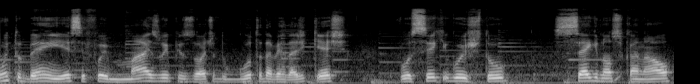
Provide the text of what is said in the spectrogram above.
Muito bem, esse foi mais um episódio do Gota da Verdade Cast. Você que gostou, segue nosso canal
